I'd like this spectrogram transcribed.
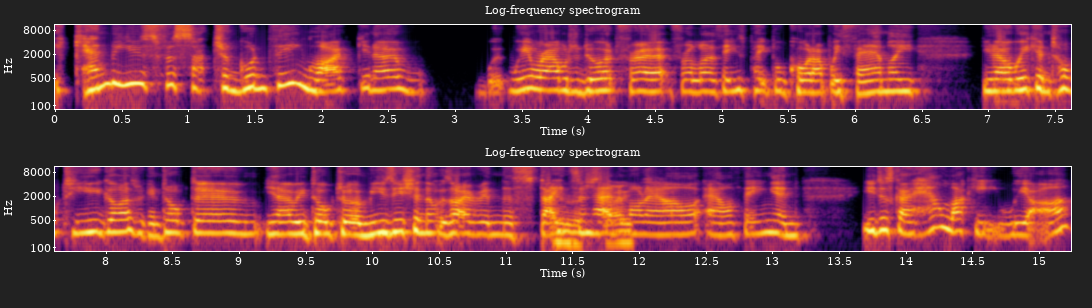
it can be used for such a good thing. Like you know, we were able to do it for for a lot of things. People caught up with family. You know, we can talk to you guys. We can talk to you know, we talked to a musician that was over in the states the and had it States. on our our thing, and you just go, how lucky we are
